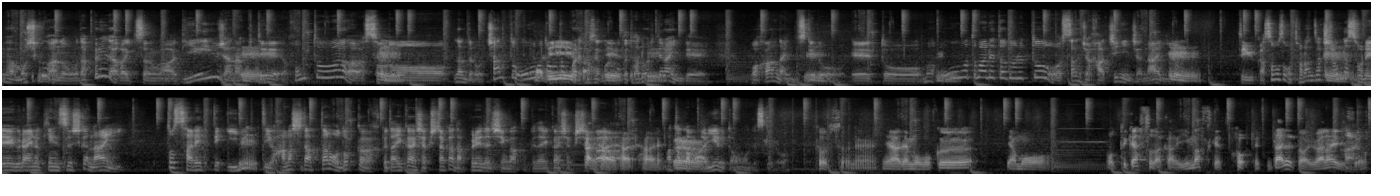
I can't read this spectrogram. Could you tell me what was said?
まあ、もしくはあのダプレーダーが言ってたのが DAU じゃなくて、本当はその、なんだろうちゃんと大元まで確かにこれ僕たどれてないんでわかんないんですけど、うん。えっ、と、まあ、うん大元までたどると38人じゃないよっうん。ていうか、そもそもトランザクションがそれぐらいの件数しかないとされているっていう話だったのをどっかが拡大解釈したかダプレーダー自身が拡大解釈したはいか、はいはいはい。まあ、とかもあうん。り得ると思うんですけど、そうですよね。いや、でも僕、いやもう、ポッドキャストだから言いますけど、誰とは言わないですよ。はい。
